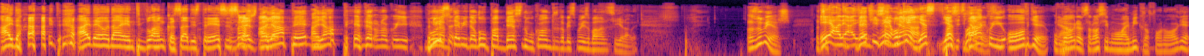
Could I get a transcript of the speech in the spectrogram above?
ajde, ajde, ajde, evo dajem ti blanko, sad istresi sve Znaš, što... a ja, pe, a ja peder ono koji moram Nisam- tebi da lupam desnu u kontru da bismo izbalansirali. Razumiješ? Znači, E, ali- ali- veći ne, sam okej, ja, jest- jest, pazi, slažem ja koji ovdje u Ja. Beogradu, sad osim u ovaj mikrofon ovdje,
